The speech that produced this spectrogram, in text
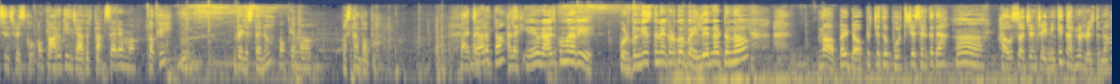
మెడిసిన్స్ వేసుకో ఓకే. ఆరోగ్యం జాగ్రత్త. సరే అమ్మా ఓకే? వెళ్ళొస్తాను. ఓకేమా వస్తాం బాబు. బాయ్ బాయ్ జాగ్రత్త. అలాగే. ఏం రాజకుమారి? కొడుకుని తీసుకుని ఎక్కడికో బయలుదేరినట్టున్నావు? మా అబ్బాయి డాక్టర్ చదువు పూర్తి చేశాడు కదా. హౌస్ సర్జన్ ట్రైనింగ్కి కర్నూలు వెళ్తున్నాం.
